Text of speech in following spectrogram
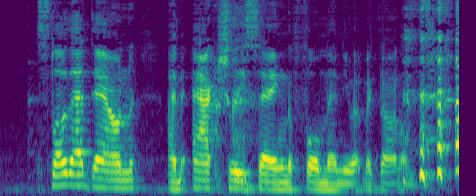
Slow that down. I'm actually saying the full menu at McDonald's.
